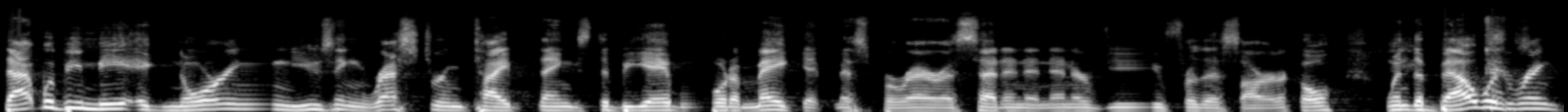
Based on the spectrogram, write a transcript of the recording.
That would be me ignoring using restroom type things to be able to make it, Miss Barrera said in an interview for this article. When the bell would ring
